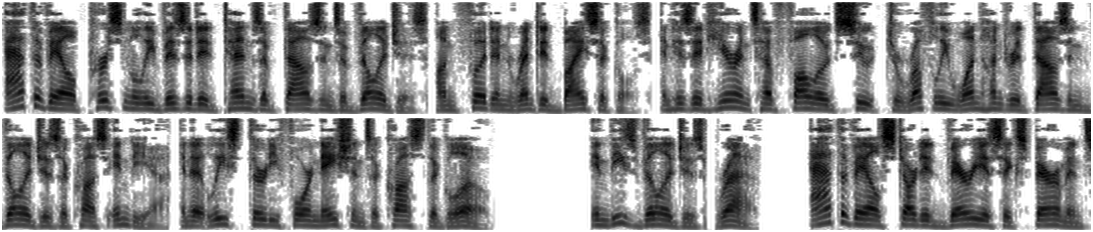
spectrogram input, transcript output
Athavale personally visited tens of thousands of villages on foot and rented bicycles, and his adherents have followed suit to roughly 100,000 villages across India, and at least 34 nations across the globe. In these villages, Rev. Athavale started various experiments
